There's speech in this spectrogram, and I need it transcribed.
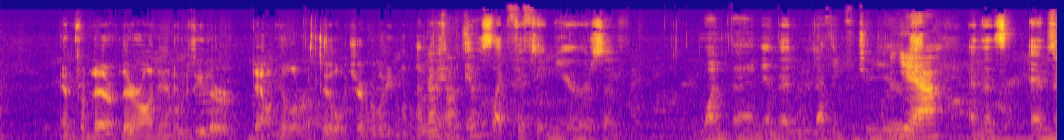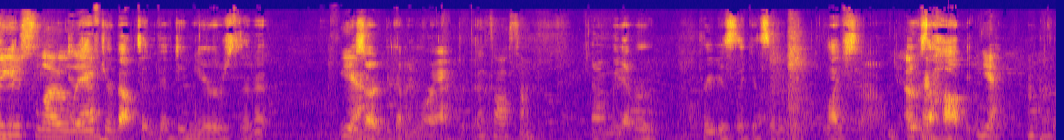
And from there there on in, it was either downhill or uphill, whichever way you want to look I at mean, it. it was like 15 years of one thing and then nothing for two years. Yeah. And then, and So then you it- slowly- And after about 10, 15 years, then it Yeah. started becoming more active. That's it. awesome. I mean, we never previously considered it lifestyle. It was a hobby. Yeah. Mhm.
